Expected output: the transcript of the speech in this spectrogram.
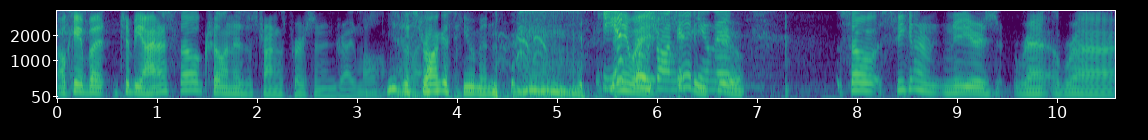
Okay, but to be honest though, Krillin is the strongest person in Dragon Ball. He's the strongest human. he Anyway. is the strongest Shitty, human. too. So speaking of New Year's re, re,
